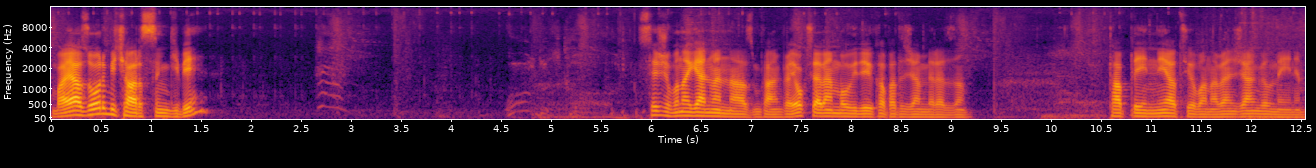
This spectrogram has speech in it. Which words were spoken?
Bayağı zor bir çağrısın gibi. Seju buna gelmen lazım kanka. Yoksa ben bu videoyu kapatacağım birazdan. Top lane niye atıyor bana? Ben jungle main'im.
